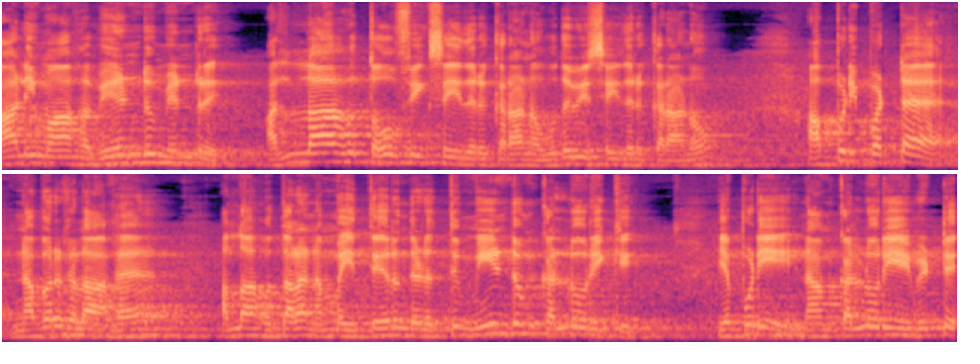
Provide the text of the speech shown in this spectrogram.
ஆலிமாக வேண்டும் என்று அல்லாஹு தௌஃபீக் செய்திருக்கிறானோ உதவி செய்திருக்கிறானோ அப்படிப்பட்ட நபர்களாக அல்லாஹு தாலா நம்மை தேர்ந்தெடுத்து மீண்டும் கல்லூரிக்கு எப்படி நாம் கல்லூரியை விட்டு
